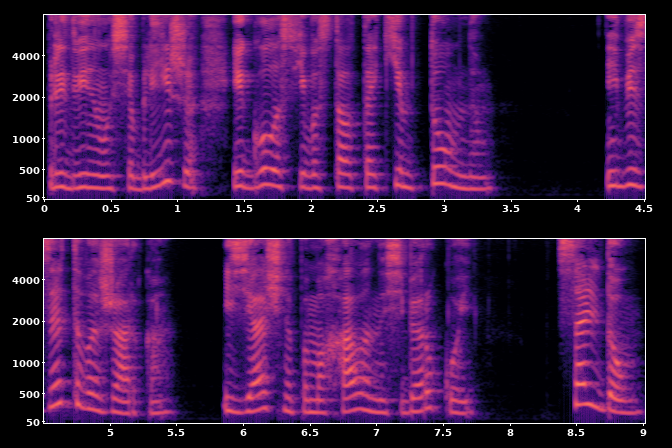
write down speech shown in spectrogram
Придвинулся ближе, и голос его стал таким томным. И без этого жарко. Изящно помахала на себя рукой. «Со льдом».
